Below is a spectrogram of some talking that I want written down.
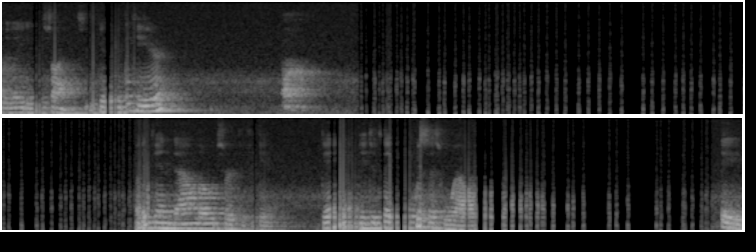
related to science. You can click here. You can download certificate. Okay, you need to take a quiz as well. Okay.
